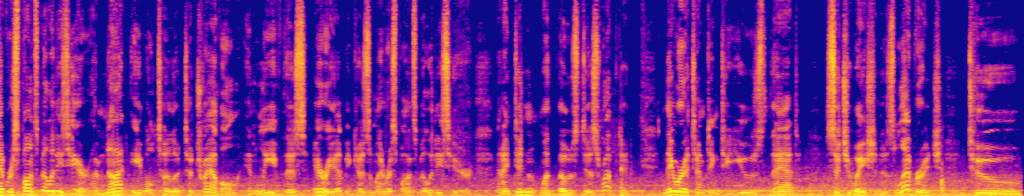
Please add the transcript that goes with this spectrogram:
have responsibilities here. I'm not able to, to travel and leave this area because of my responsibilities here, and I didn't want those disrupted. And they were attempting to use that situation as leverage to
